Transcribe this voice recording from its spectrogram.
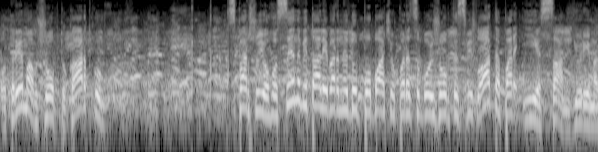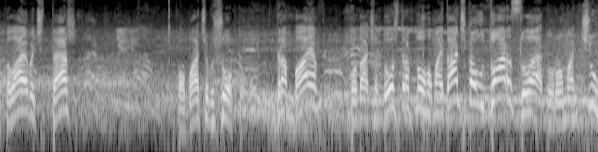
отримав жовту картку. Спершу його син Віталій Вернедуб побачив перед собою жовте світло, а тепер і сам Юрій Миколайович теж побачив жовту. Драмбаєв, подача до штрафного майданчика, удар з лету. Романчук.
